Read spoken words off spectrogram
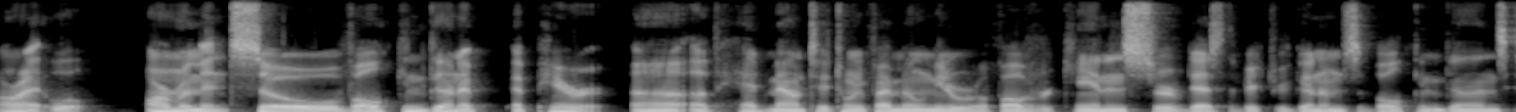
All right, well, Armament. So Vulcan gun, a, a pair uh, of head-mounted 25mm revolver cannons served as the Victory Gundam's Vulcan guns.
